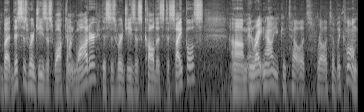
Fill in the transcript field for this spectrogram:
But this is where Jesus walked on water. This is where Jesus called his disciples. Um, and right now you can tell it's relatively calm.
